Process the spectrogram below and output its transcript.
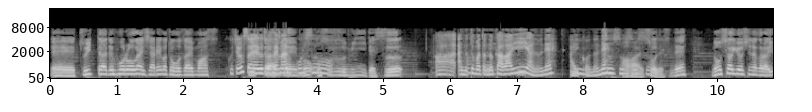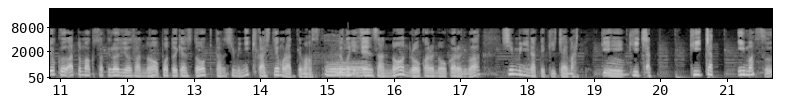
えー、ツイッターでフォロー返しありがとうございます。こちらこそありがとうございます。おすずミニです。あー、あの、トマトの可愛い、あのね、アイコンのね。うんそうそうそう。はい、そうですね。農作業しながらよくアットマークサクラジオさんのポッドキャストを楽しみに聞かせてもらってます。特にゼンさんのローカルノーカルには、親身になって聞いちゃいました。きうん聞いちゃ、聞いちゃいます？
